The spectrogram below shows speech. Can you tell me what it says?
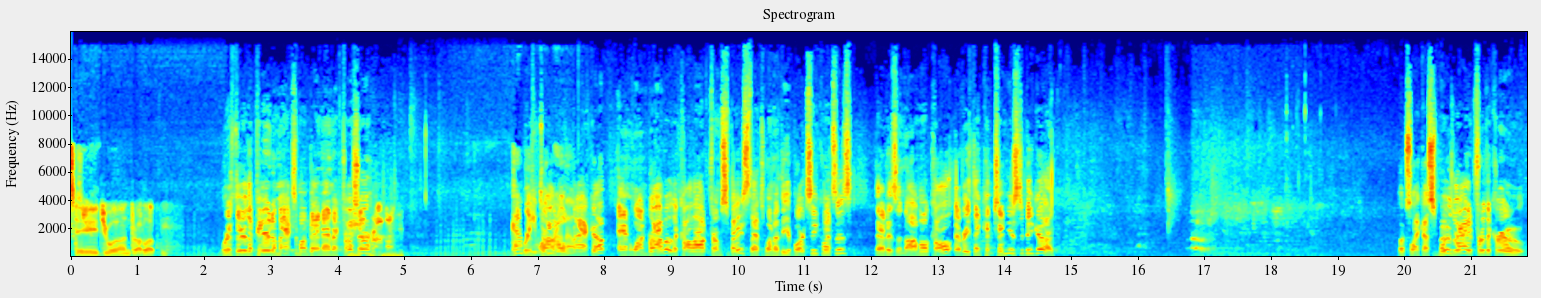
Max Q. Stage 1 throttle up. We're through the period of maximum dynamic pressure. Copy, We're 1 throttled Bravo. back up, and one Bravo, the call out from space. That's one of the abort sequences. That is a nominal call. Everything continues to be good. Looks like a smooth ride for the crew.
